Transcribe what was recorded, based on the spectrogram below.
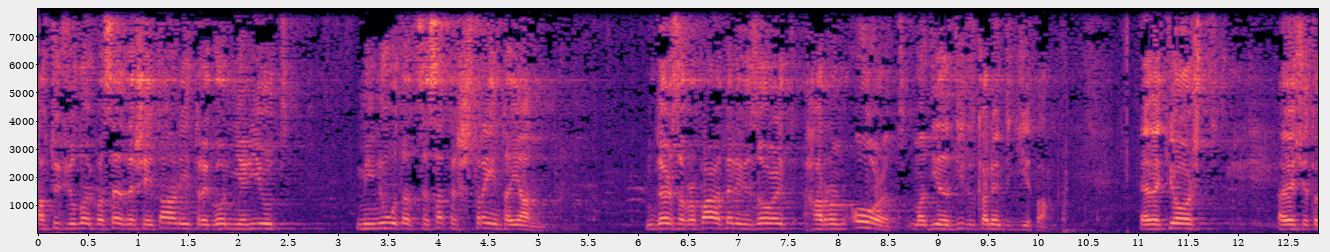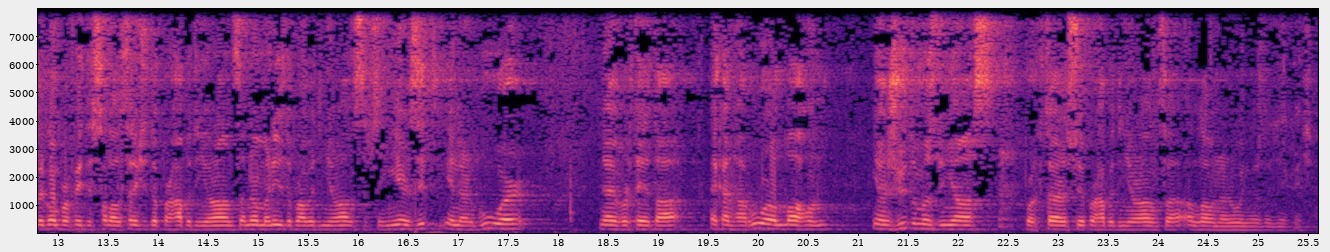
Aty fillojnë pastaj dhe shejtani i tregon njeriut minutat se sa të shtrenjta janë. Ndërsa përpara televizorit harron orët, madje edhe ditët kalojnë të gjitha. Edhe kjo është ajo që tregon profeti sallallahu alajhi wasallam që do përhapet injoranca, normalisht do përhapet injoranca sepse njerëzit janë larguar nga e vërteta, e kanë harruar Allahun, janë zhytur mbas dynjas, për këtë arsye përhapet injoranca, Allahu na ruajt nga çdo gjë e keqe.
